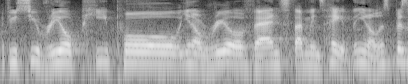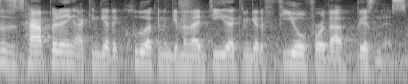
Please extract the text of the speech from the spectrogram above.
If you see real people, you know, real events, that means, hey, you know, this business is happening. I can get a clue. I can get an idea. I can get a feel for that business.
